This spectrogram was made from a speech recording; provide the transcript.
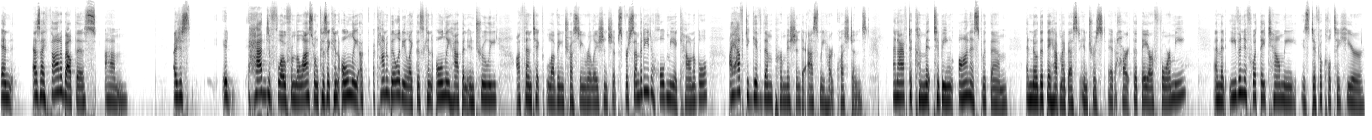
And as I thought about this, um, I just it had to flow from the last one because it can only accountability like this can only happen in truly authentic, loving, trusting relationships. For somebody to hold me accountable, I have to give them permission to ask me hard questions. And I have to commit to being honest with them and know that they have my best interest at heart, that they are for me, and that even if what they tell me is difficult to hear,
